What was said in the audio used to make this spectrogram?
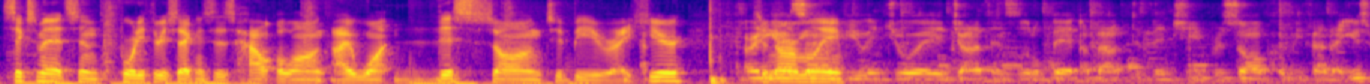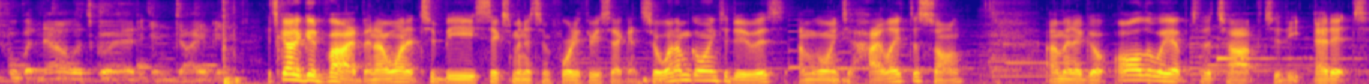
six minutes and 43 seconds is how long I want this song to be right here. Alrighty so normally, guys, I hope you enjoyed Jonathan's little bit about DaVinci Resolve. Hope you found that useful, but now let's go ahead and dive in. It's got a good vibe, and I want it to be six minutes and 43 seconds. So what I'm going to do is I'm going to highlight the song. I'm gonna go all the way up to the top to the edit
